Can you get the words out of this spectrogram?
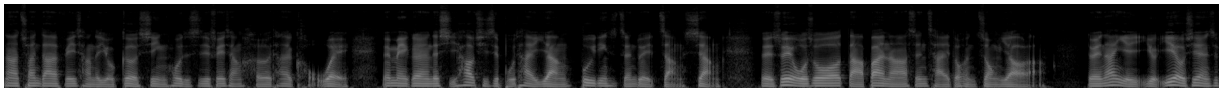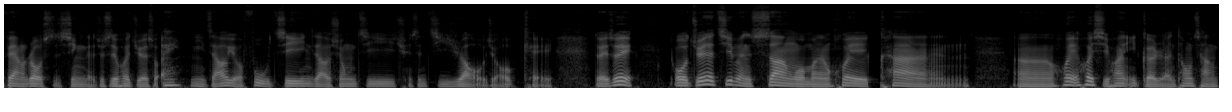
那穿搭的非常的有个性，或者是非常合他的口味。对，每个人的喜好其实不太一样，不一定是针对长相。对，所以我说打扮啊，身材都很重要啦。对，那也有也有些人是非常肉食性的，就是会觉得说，哎，你只要有腹肌，你只要有胸肌，全身肌肉就 OK。对，所以。我觉得基本上我们会看，嗯，会会喜欢一个人，通常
